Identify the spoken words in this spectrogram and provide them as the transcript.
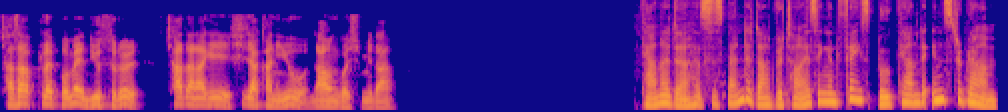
자사 플랫폼의 뉴스를 차단하기 시작한 이후 나온 것입니다. Canada has suspended advertising on Facebook and Instagram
